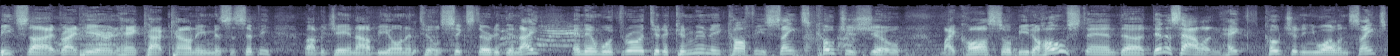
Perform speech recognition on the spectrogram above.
beachside, right here in Hancock County, Mississippi. Bobby J and I'll be on until 6.30 tonight, and then we'll throw it to the Community Coffee Saints Coaches Show. Mike Hoss will be the host, and uh, Dennis Allen, head coach of the New Orleans Saints,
